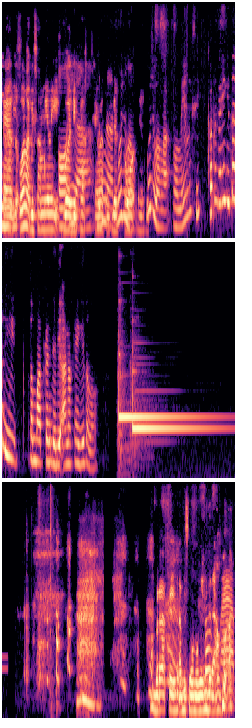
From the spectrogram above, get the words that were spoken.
Kayak gue gak bisa milih Oh gue di iya, pihak cewek atau benar. pihak Gue juga, gue juga nggak memilih sih. Karena kayaknya kita ditempatkan jadi anaknya gitu loh. Berat nih abis ngomongin So drama. sad.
